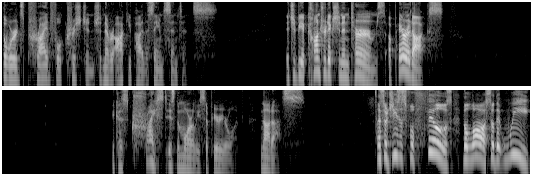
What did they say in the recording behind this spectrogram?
the words prideful Christian should never occupy the same sentence. It should be a contradiction in terms, a paradox. Because Christ is the morally superior one, not us. And so Jesus fulfills the law so that we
